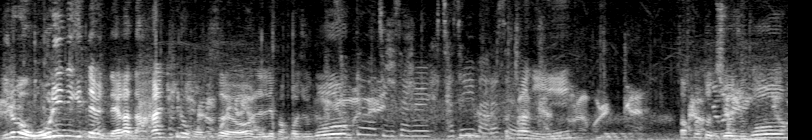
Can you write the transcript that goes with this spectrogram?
이러면 올인이기 때문에 내가 나갈 필요가 없어요 랠리 바꿔주고. 천천히 서플도 지어주고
